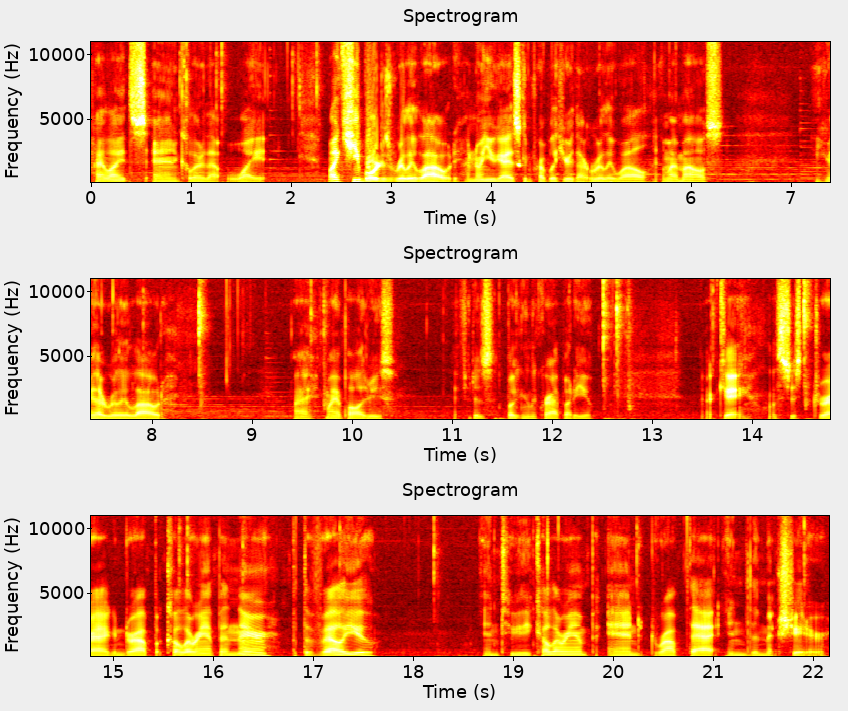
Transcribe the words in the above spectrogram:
Highlights and color that white. My keyboard is really loud. I know you guys can probably hear that really well in my mouse. You hear that really loud. My, my apologies if it is bugging the crap out of you. Okay, let's just drag and drop a color ramp in there. Put the value into the color ramp and drop that into the mix shader.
